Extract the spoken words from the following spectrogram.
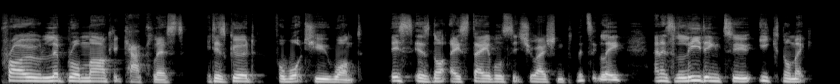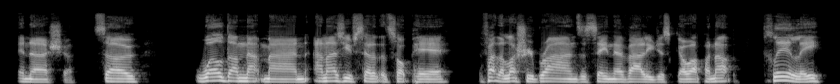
pro liberal market capitalist, it is good for what you want. This is not a stable situation politically, and it's leading to economic inertia. So, well done, that man. And as you've said at the top here, the fact that luxury brands are seeing their value just go up and up, clearly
